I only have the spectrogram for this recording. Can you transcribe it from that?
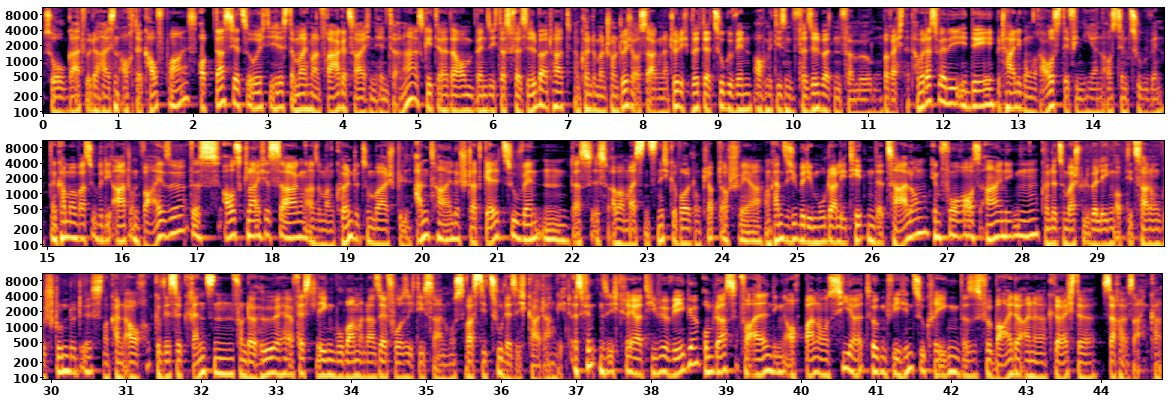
Surrogat würde heißen auch der Kaufpreis. Ob das jetzt so richtig ist, da mache ich mal ein Fragezeichen hinter. Ne? Es geht ja darum, wenn sich das versilbert hat, dann könnte man schon durchaus sagen, natürlich wird der Zugewinn auch mit diesem versilberten Vermögen berechnet. Aber das wäre die Idee, Beteiligung rausdefinieren aus dem Zugewinn. Dann kann man was über die Art und Weise des Ausgleiches sagen. Also man könnte zum Beispiel Anteile statt Geld zuwenden. Das ist aber meistens nicht gewollt und klappt auch schwer. Man kann sich über die Modalitäten der Zahlung im Voraus einigen. Man könnte zum Beispiel überlegen, ob die Zahlung gestundet ist. Man kann auch gewisse Grenzen von der Höhe her festlegen, wobei man da sehr vorsichtig sein muss, was die Zulässigkeit angeht. Es finden sich kreative Wege, um das vor allen Dingen auch balanciert irgendwie hinzukriegen, dass es für beide eine gerechte Sache sein kann.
